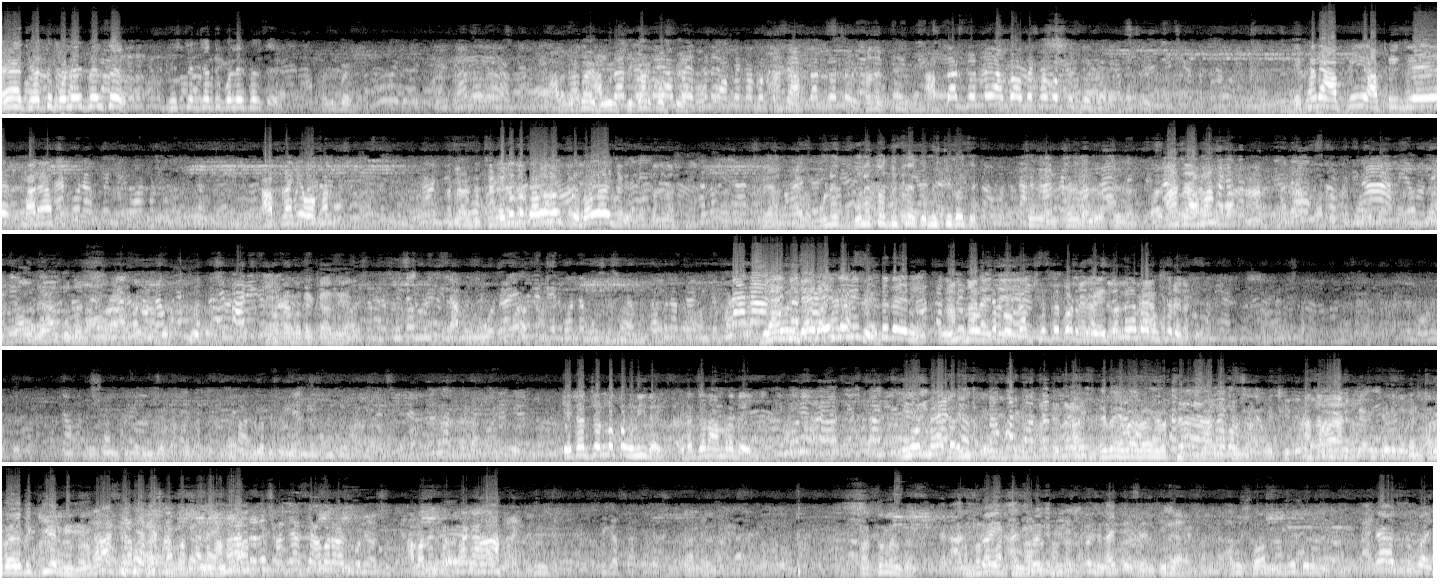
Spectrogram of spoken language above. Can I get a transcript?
হ্যাঁ যেহেতু বলেই ফেলছে মিস্টেক যেহেতু বলেই ফেলছে। ভাই। ভুল স্বীকার করছে। এখানে আপনার জন্যই আমরা অপেক্ষা করতেছি এখানে। এখানে আপনি আপনি যে মানে আপনাকে ওখান এটা তো বলা হয়েছে বলা হয়েছে। হ্যাঁ, বলে বলে তো দিচ্ছে যে হয়েছে ছেড়ে ছেড়ে এবার ছেড়ে আচ্ছা আমাদের কাজে। দিতে বসে রয়েছি। এটার জন্য তো উনি দেয় এটার জন্য আমরা দেই ভাইয়া তো দিচ্ছে এবার এবার এবার এবার। আচ্ছা ভাই আরে ভাই এটা কি এর আমরা আপনাদের সাথে আছি আবার আসব না অসুবিধা আমাদের সাথে থাকা ঠিক আছে পার্সোনাল ভাই। আমি সব কিছু করে আজিজ ভাই।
